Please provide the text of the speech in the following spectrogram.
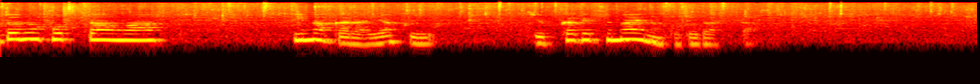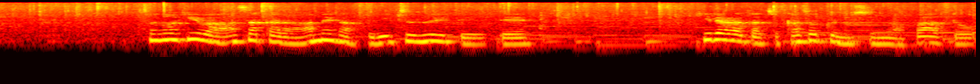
事の発端は今から約10ヶ月前のことだった。その日は朝から雨が降り続いていてキララたち家族の住むアパート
